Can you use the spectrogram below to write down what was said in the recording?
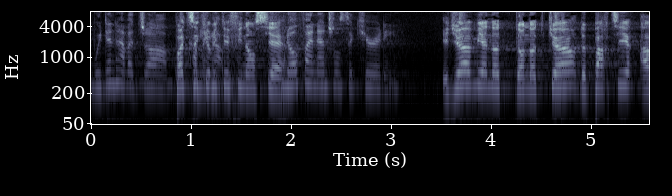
We didn't have a job. Pas de coming sécurité up. financière. No financial security. Et Dieu a mis à notre- dans notre cœur de partir à,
